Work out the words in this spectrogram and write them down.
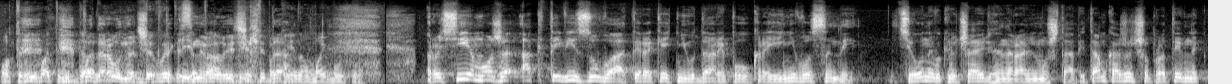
отримати і далі Подаруночок дивитися, такий так, невеличкий, більш да. в майбутнє. Росія може активізувати ракетні удари по Україні восени. Цього не виключають в Генеральному штабі. Там кажуть, що противник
